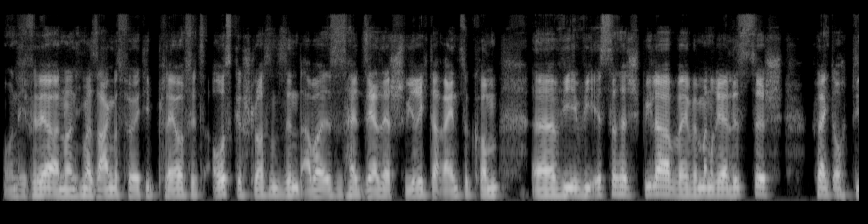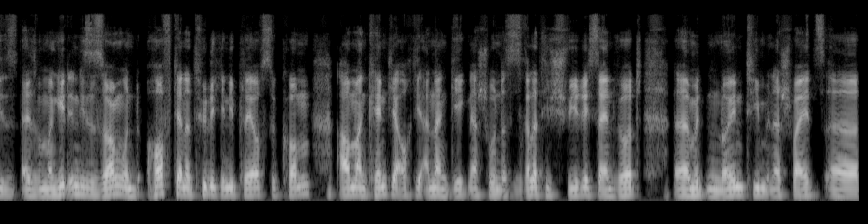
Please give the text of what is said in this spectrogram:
Und ich will ja noch nicht mal sagen, dass für euch die Playoffs jetzt ausgeschlossen sind, aber es ist halt sehr, sehr schwierig, da reinzukommen. Äh, wie, wie ist das als Spieler? Weil wenn man realistisch vielleicht auch dieses, also man geht in die Saison und hofft ja natürlich in die Playoffs zu kommen, aber man kennt ja auch die anderen Gegner schon, dass es relativ schwierig sein wird, äh, mit einem neuen Team in der Schweiz äh,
